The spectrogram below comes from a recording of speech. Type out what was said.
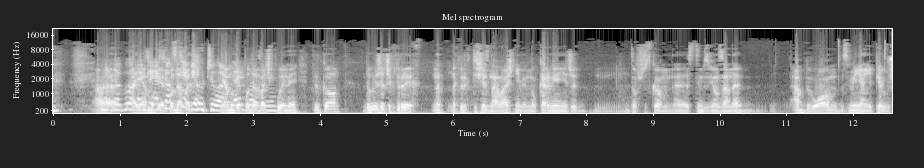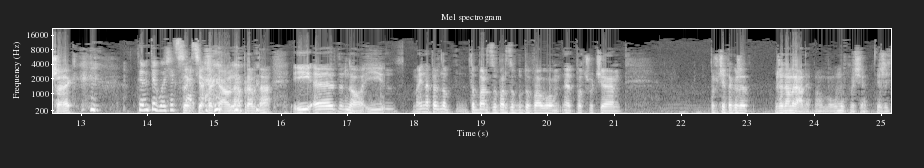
A, Nie, to było a tak, ja że ja mogę się od podawać, ciebie uczyłam, ja mogę tak? podawać Właśnie. płyny, tylko były rzeczy, których, na, na których ty się znałaś, nie wiem, no karmienie, czy to wszystko e, z tym związane, a było zmienianie pieluszek, Tym ty byłeś ekspertem. sekcja fekalna, prawda? I e, no i no i na pewno to bardzo, bardzo budowało e, poczucie poczucie tego, że, że dam radę. No, bo umówmy się, jeżeli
